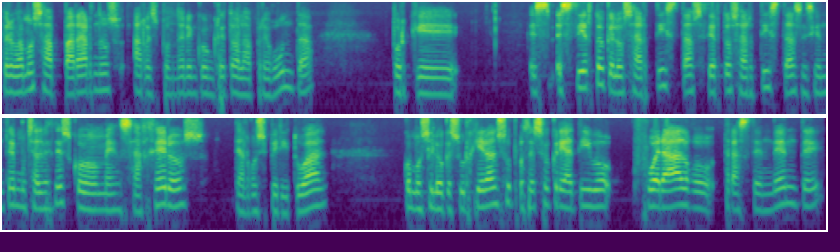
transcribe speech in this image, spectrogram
pero vamos a pararnos a responder en concreto a la pregunta, porque es, cierto que los artistas, ciertos artistas, se sienten muchas veces como mensajeros de algo espiritual, como si lo que surgiera en su proceso creativo fuera algo trascendente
